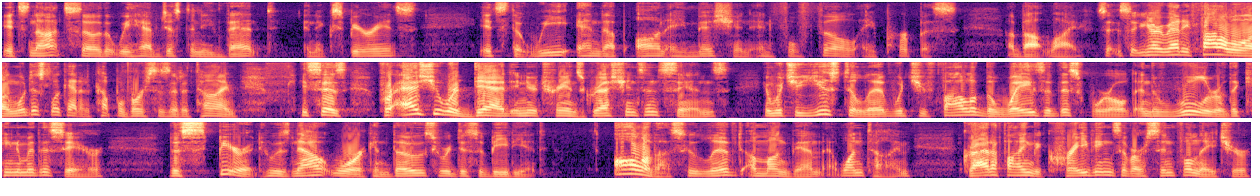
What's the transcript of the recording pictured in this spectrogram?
It's not so that we have just an event, an experience. It's that we end up on a mission and fulfill a purpose about life. So, so you're ready? Follow along. We'll just look at it a couple verses at a time. He says, For as you were dead in your transgressions and sins, in which you used to live, which you followed the ways of this world and the ruler of the kingdom of this air, the Spirit who is now at work in those who are disobedient. All of us who lived among them at one time, gratifying the cravings of our sinful nature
